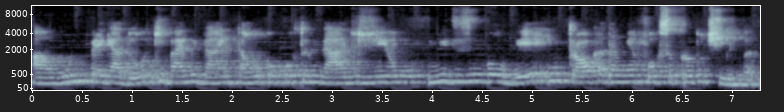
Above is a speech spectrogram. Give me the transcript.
algum empregador que vai me dar então oportunidades de eu me desenvolver em troca da minha força produtiva.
